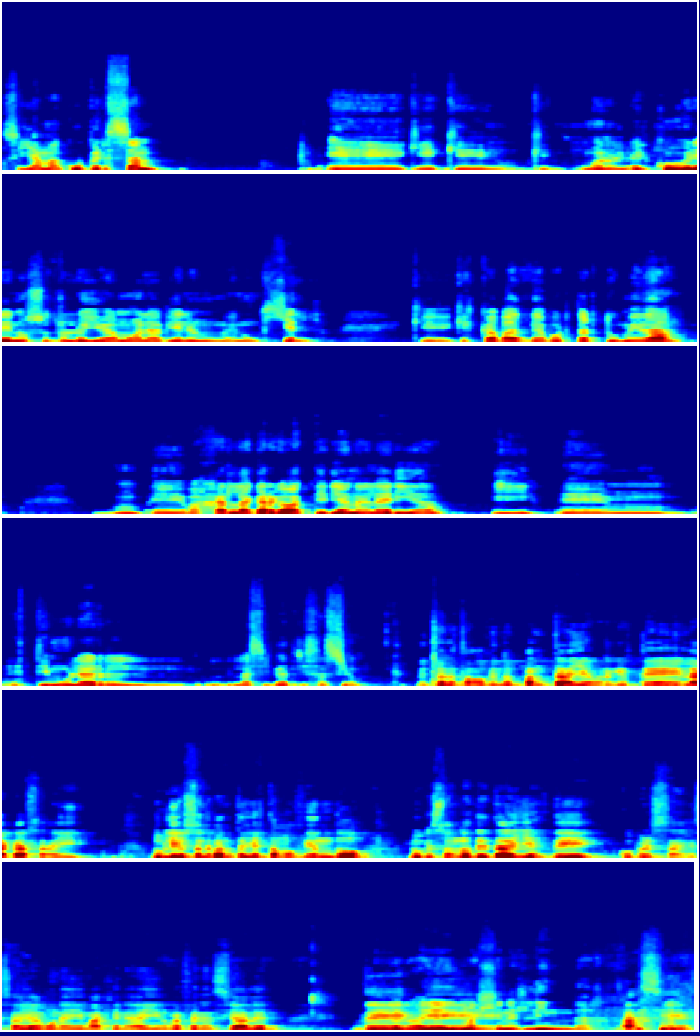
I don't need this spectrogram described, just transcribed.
se llama Cooper Sun. eh, que, que- que, bueno, el, el cobre nosotros lo llevamos a la piel en un, en un gel que, que es capaz de aportar tu humedad, eh, bajar la carga bacteriana de la herida y em, estimular el- la cicatrización. De hecho, ahora estamos viendo en pantalla, para que usted en la casa ahí. Duplicación de pantalla, estamos viendo lo que son los detalles de Cooper Science. Hay algunas imágenes ahí referenciales de. Pero hay eh, imágenes lindas. Así es.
